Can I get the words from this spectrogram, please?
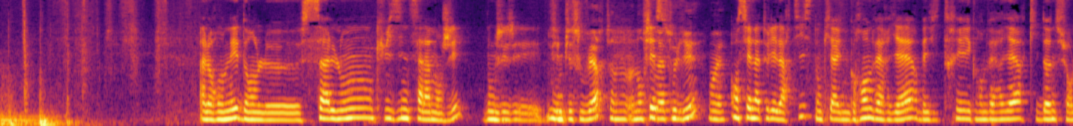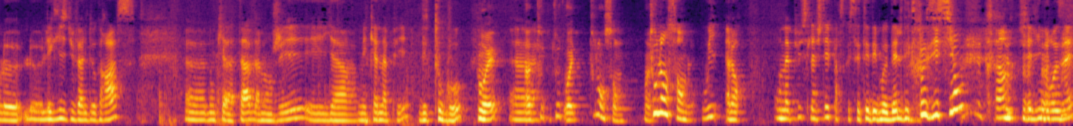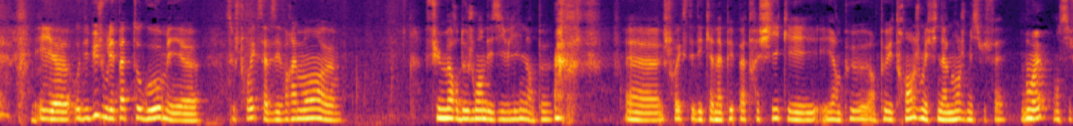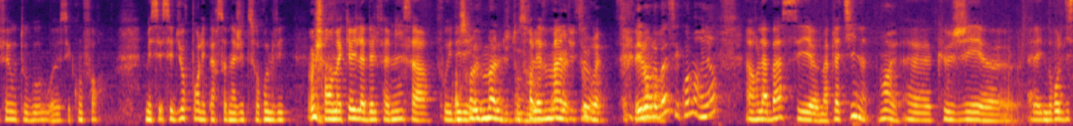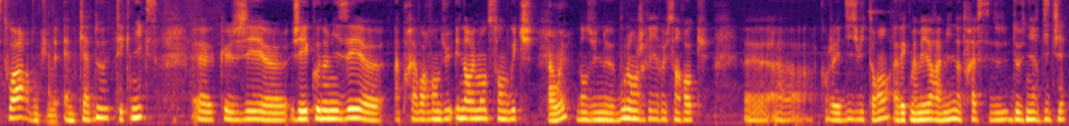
Alors on est dans le salon cuisine salle à manger. Donc j'ai une pièce ouverte, un, ancien atelier, ouais. ancien atelier d'artiste. Donc il y a une grande verrière, baie vitrée, grande verrière qui donne sur l'église le, du Val de Grâce. Euh, donc il y a la table à manger et il y a mes canapés, des togos. Ouais. Euh, ah, tout, tout, ouais, tout l'ensemble. Tout l'ensemble, oui. Alors on a pu se l'acheter parce que c'était des modèles d'exposition hein, chez Lynn Roset. Et euh, au début, je voulais pas de Togo, mais parce que je trouvais que ça faisait vraiment fumeur de joint des Yvelines un peu. Euh, je trouvais que c'était des canapés pas très chics et, et un peu un peu étranges, mais finalement, je m'y suis fait. Ouais. On s'y fait au Togo, ouais, c'est confort. Mais c'est c'est dur pour les personnes âgées de se relever. Quand on accueille la belle famille, ça faut aider. On se les- relève mal du tout. On se relève mal Ouais, du C'est tout. vrai. Ça fait Et alors là-bas, c'est quoi, Maria? Alors là-bas, c'est euh, ma platine Ouais. euh, que j'ai. euh, elle a une drôle d'histoire, donc une MK2 Technics que j'ai j'ai économisé euh, après avoir vendu énormément de sandwichs Ah ouais? dans une boulangerie rue Saint-Roch euh, quand j'avais 18 ans avec ma meilleure amie. Notre rêve, c'était de devenir DJ,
